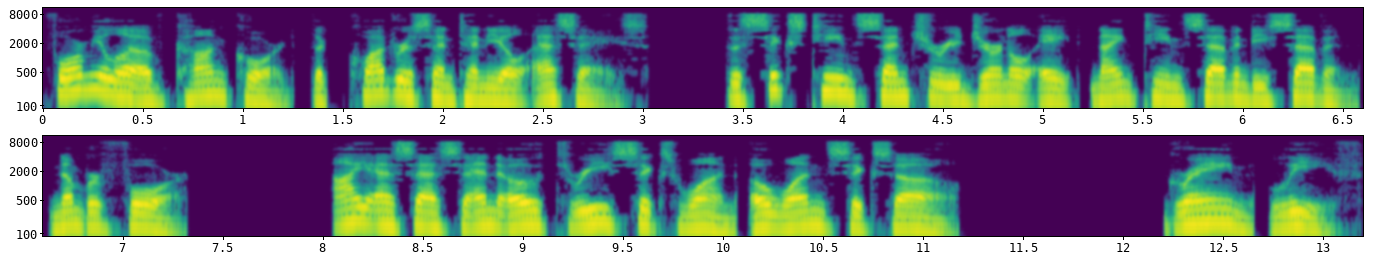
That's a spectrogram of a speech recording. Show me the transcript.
Formula of Concord, The Quadricentennial Essays. The 16th Century Journal 8 1977, No. 4. ISSN 0361-0160. Grane, Leif.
